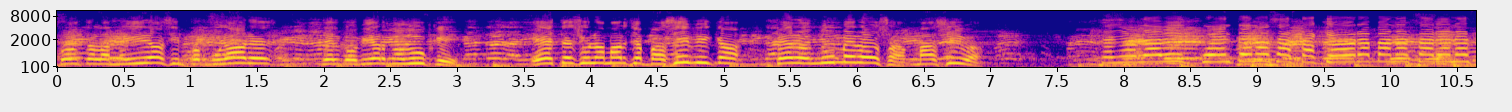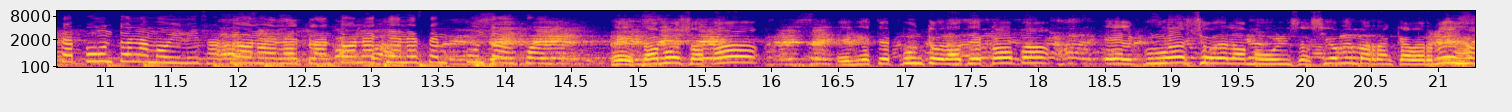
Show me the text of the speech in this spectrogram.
contra las medidas impopulares del gobierno Duque. Esta es una marcha pacífica, pero numerosa, masiva. Señor David, cuéntenos hasta qué horas van a estar en este punto en la movilización o en el plantón aquí en este punto de encuentro. Estamos acá en este punto de la de Copa, el grueso de la movilización en Barranca Bermeja,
